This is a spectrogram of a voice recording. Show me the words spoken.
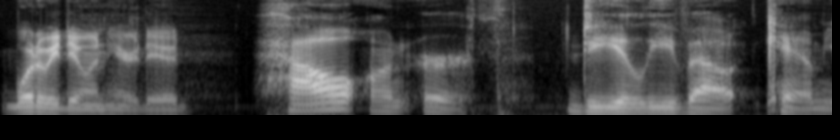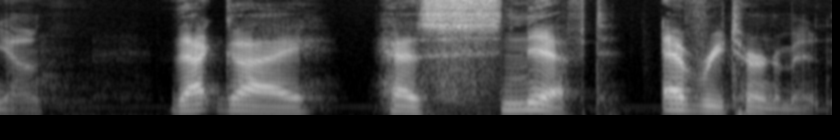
What are we doing here, dude? How on earth do you leave out Cam Young? That guy has sniffed every tournament.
